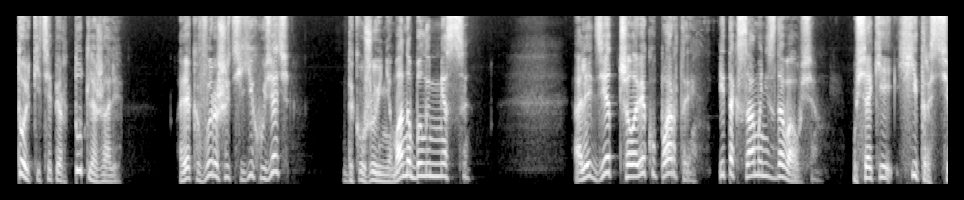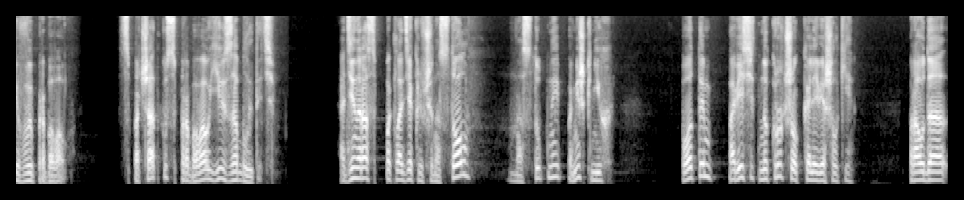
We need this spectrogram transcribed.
Толькі цяпер тут ляжалі а як вырашыць іх узяць дык ужо і няма на былым месцы. Але дзед чалавек у парты і таксама не здаваўся. Усякія хітрасці выпрабаваў спачатку спрабаваў іх заблытаць. Адзін раз пакладзе ключы на стол, наступны паміж кніг. Потым павесіць на кручок каля вешалкі. Праўда,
